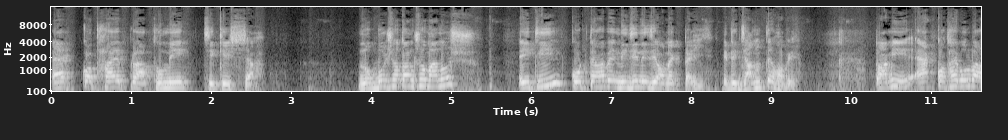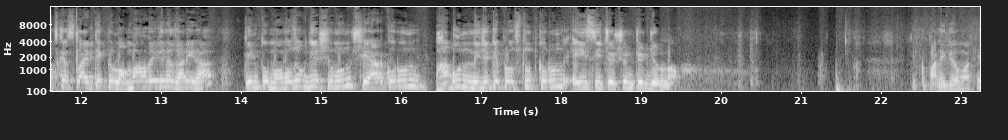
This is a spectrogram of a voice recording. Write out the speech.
এক কথায় প্রাথমিক চিকিৎসা। নব্বই শতাংশ মানুষ এইটি করতে হবে নিজে নিজে অনেকটাই। এটি জানতে হবে। তো আমি এক কথায় বলব আজকে স্লাইডটি একটু লম্বা হবে কিনা জানি না। কিন্তু মনোযোগ দিয়ে শুনুন শেয়ার করুন, ভাবুন, নিজেকে প্রস্তুত করুন এই সিচুয়েশনটির জন্য। একটু পানি দিও আমাকে।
